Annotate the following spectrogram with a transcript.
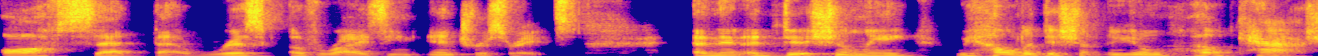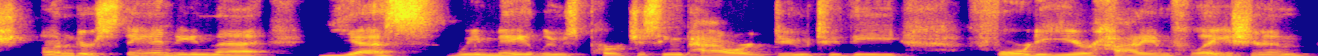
offset that risk of rising interest rates. And then additionally, we held additional, you know, held cash, understanding that yes, we may lose purchasing power due to the 40-year high inflation.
